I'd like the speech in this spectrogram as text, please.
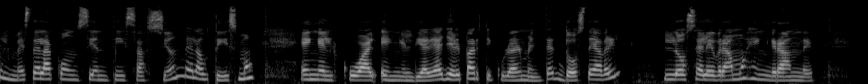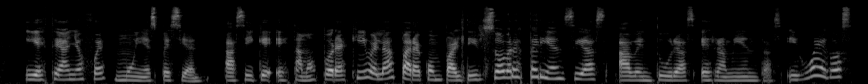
el mes de la concientización del autismo, en el cual en el día de ayer particularmente, 2 de abril, lo celebramos en grande. Y este año fue muy especial. Así que estamos por aquí, ¿verdad? Para compartir sobre experiencias, aventuras, herramientas y juegos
